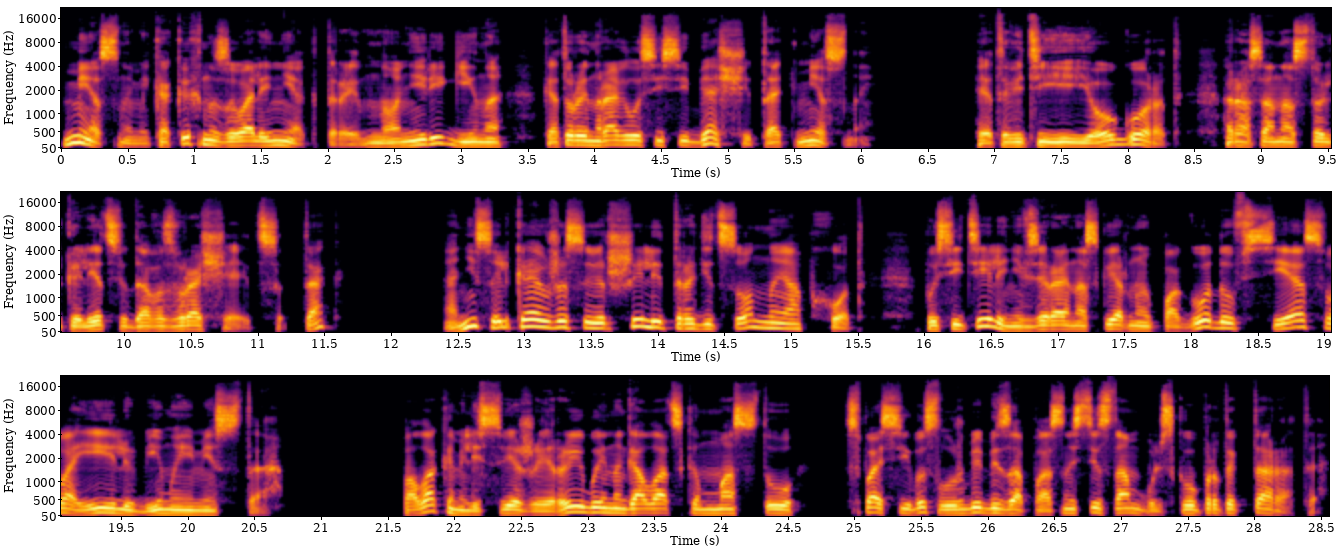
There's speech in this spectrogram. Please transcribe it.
Местными, как их называли некоторые, но не Регина, которой нравилось и себя считать местной. Это ведь и ее город, раз она столько лет сюда возвращается, так? Они с Илькой уже совершили традиционный обход, посетили, невзирая на скверную погоду, все свои любимые места. Полакомились свежей рыбой на Галатском мосту, спасибо службе безопасности Стамбульского протектората.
